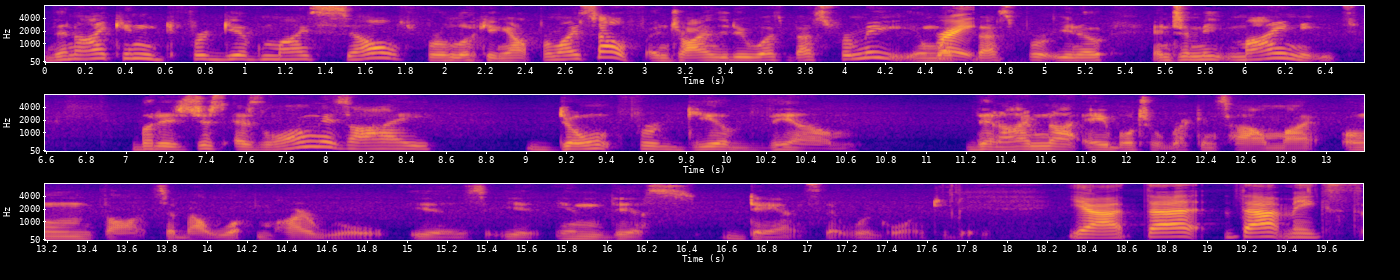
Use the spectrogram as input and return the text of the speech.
then I can forgive myself for looking out for myself and trying to do what's best for me and what's Right. best for you know and to meet my needs. But it's just as long as I don't forgive them, then I'm not able to reconcile my own thoughts about what my role is in this dance that we're going to do. Yeah, that that makes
